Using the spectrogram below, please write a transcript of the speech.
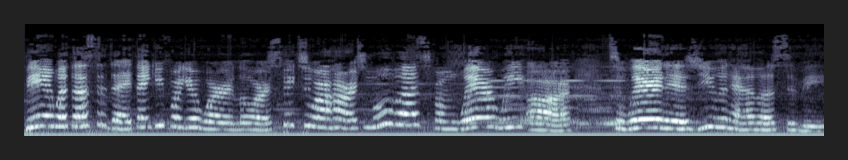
being with us today. Thank you for your word, Lord. Speak to our hearts. Move us from where we are to where it is you would have us to be.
